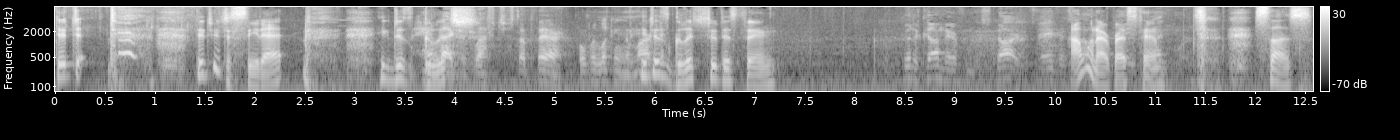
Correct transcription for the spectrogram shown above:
Did you? did you just see that? he just Handbag is glitched. left just up there, overlooking the He just glitched through this thing. Could have come here from the start. Save I want to arrest him. Sus.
